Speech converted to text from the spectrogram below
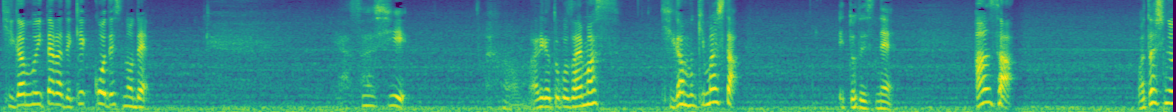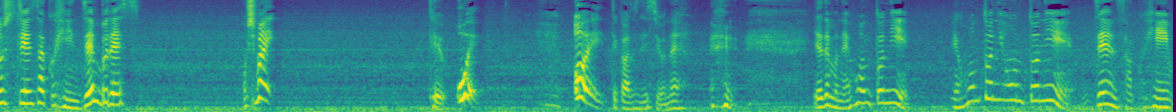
気が向いたらで結構ですので。優しいありがとうございます。気が向きました。えっとですねアンサー。私の出演作品全部です。おしまい。っておい。おい！って感じですよね。いやでもね本当にいや本当に本当に全作品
